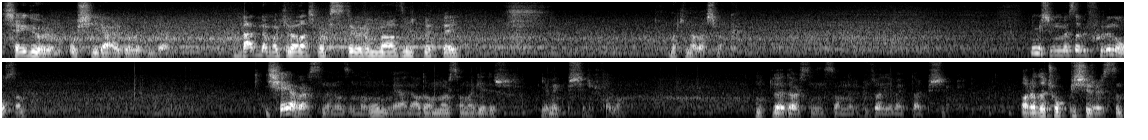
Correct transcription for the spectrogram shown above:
şey diyorum o şiiri her gördüğümde ben de makinalaşmak istiyorum Nazım Hikmet Bey. Makinalaşmak. Değil mi? Şimdi mesela bir fırın olsan işe yararsın en azından oğlum yani adamlar sana gelir yemek pişirir falan. Mutlu edersin insanları güzel yemekler pişirip. Arada çok pişirirsin.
